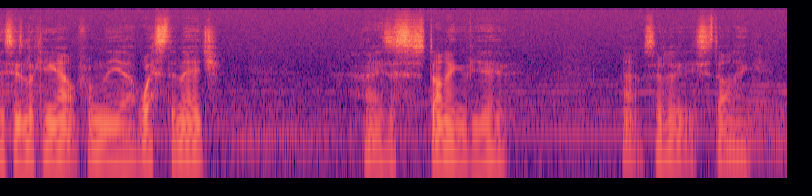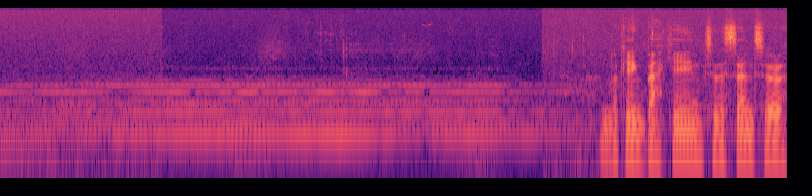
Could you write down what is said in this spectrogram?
This is looking out from the uh, western edge. That is a stunning view. Absolutely stunning. Looking back into the centre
